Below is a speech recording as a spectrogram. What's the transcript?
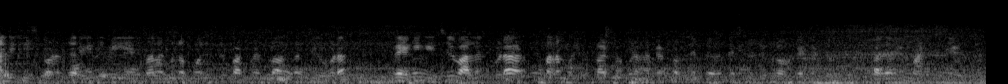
అన్ని తీసుకోవడం జరిగింది. వీళ్ళు మనకున్న పోలీస్ డిపార్ట్మెంట్లో అందరికీ కూడా ట్రైనింగ్ ఇచ్చి వాళ్ళకి కూడా మనం ఫ్లడ్లో కూడా హండ్రెడ్ పర్సెంట్ రెస్పాన్సిబుల్గా ఉండేటట్టు పదవికి మానిటర్ చేయడం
